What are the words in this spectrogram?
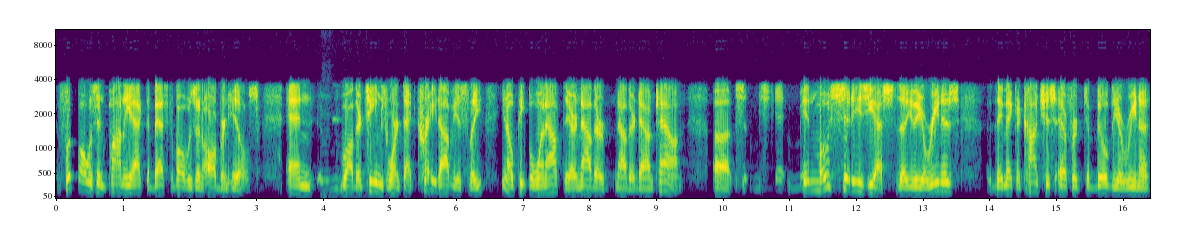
The football was in Pontiac, the basketball was in Auburn Hills. And while their teams weren't that great, obviously, you know, people went out there. Now they're now they're downtown. Uh, s- in most cities, yes, the the arenas they make a conscious effort to build the arena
